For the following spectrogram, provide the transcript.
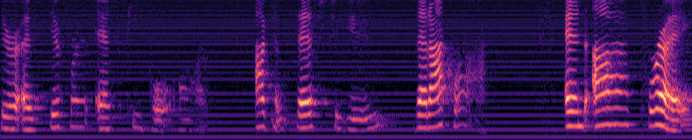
they're as different as people are. I confess to you that I cry and I pray,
